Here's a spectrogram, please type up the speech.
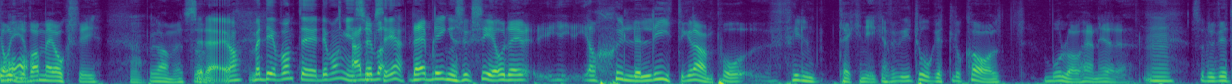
Jojje var med också i Ja. programmet. Så där, ja. Men det var inte, det var ingen Ja, det, succé? var, det blev ingen succé och det, jag skyller lite grann på filmtekniken för vi tog ett lokalt bolag här nere. Mm. Så du vet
